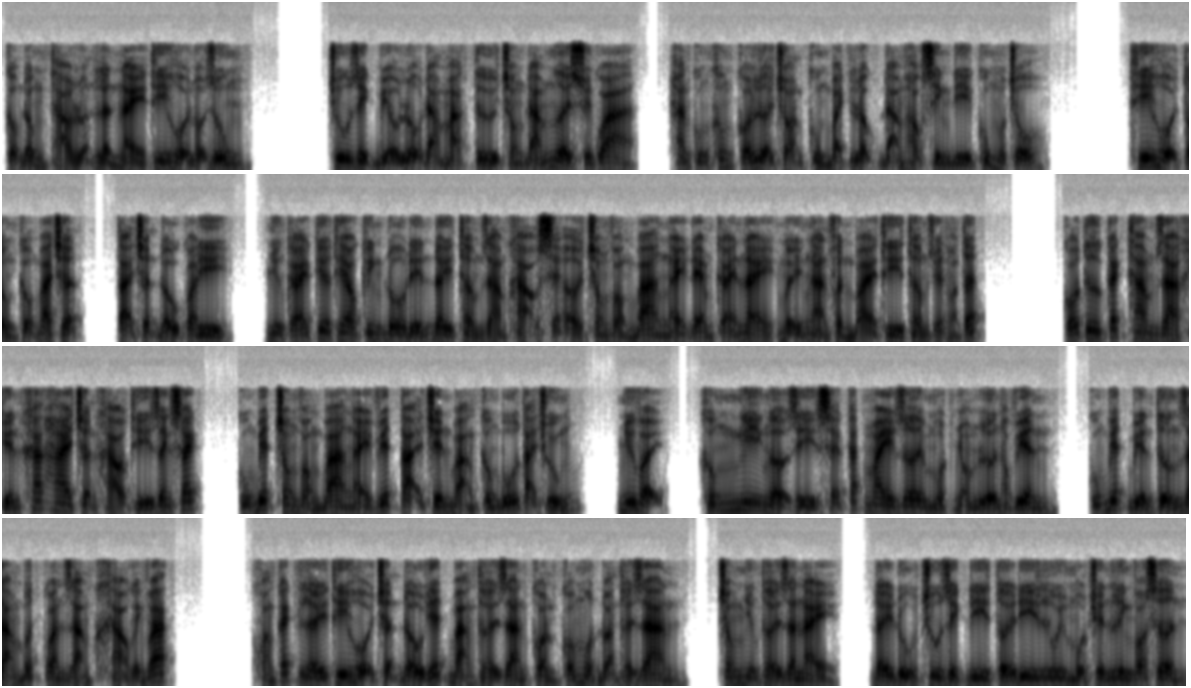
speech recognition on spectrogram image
cộng đồng thảo luận lần này thi hội nội dung. Chu dịch biểu lộ đạm mạc từ trong đám người xuyên qua, hắn cũng không có lựa chọn cùng bạch lộc đám học sinh đi cùng một chỗ. Thi hội tổng cộng ba trận, tại trận đầu qua đi, những cái kia theo kinh đô đến đây thẩm giám khảo sẽ ở trong vòng ba ngày đem cái này mấy ngàn phần bài thi thẩm duyệt hoàn tất. Có tư cách tham gia khiến khác hai trận khảo thí danh sách, cũng biết trong vòng ba ngày viết tại trên bảng công bố tại chúng, như vậy không nghi ngờ gì sẽ cắt may rơi một nhóm lớn học viên, cũng biết biến tướng giảm bớt quan giám khảo gánh vác. Khoảng cách lấy thi hội trận đầu hết bảng thời gian còn có một đoạn thời gian, trong những thời gian này, đầy đủ chu dịch đi tới đi lui một chuyến linh võ sơn.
